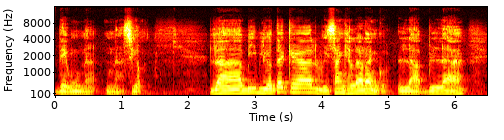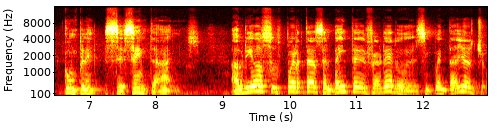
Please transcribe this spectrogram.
de una nación. La Biblioteca Luis Ángel Arango, la BLA, cumple 60 años abrió sus puertas el 20 de febrero del 58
